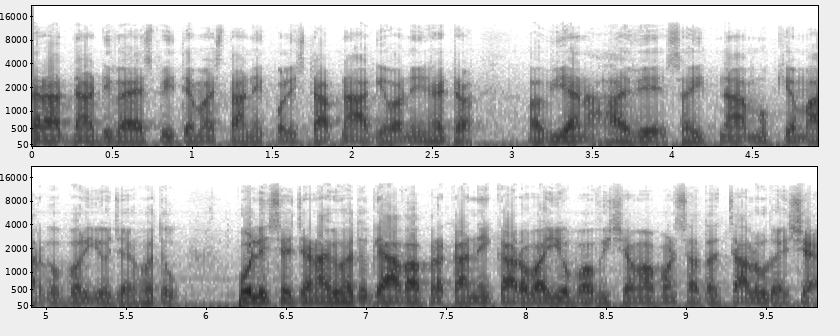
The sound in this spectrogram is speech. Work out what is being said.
થરાદના ડીવાયએસપી તેમજ સ્થાનિક પોલીસ સ્ટાફના આગેવાની હેઠળ અભિયાન હાઈવે સહિતના મુખ્ય માર્ગો પર યોજાયું હતું. પોલીસે જણાવ્યું હતું કે આવા પ્રકારની કાર્યવાહીઓ ભવિષ્યમાં પણ સતત ચાલુ રહેશે.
